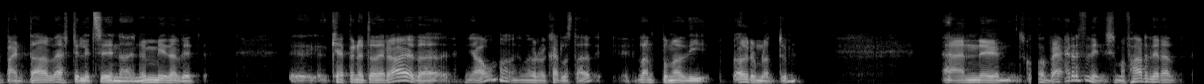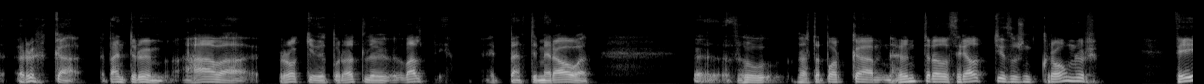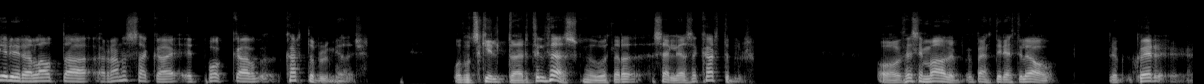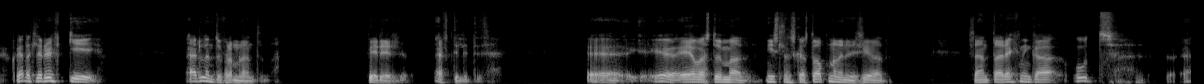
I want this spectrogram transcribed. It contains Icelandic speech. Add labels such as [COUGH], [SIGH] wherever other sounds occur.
bænda af eftirlitsiðinaðinum miða við uh, keppinöta þeirra eða já, það verður að kalla stað landbúnað í öðrum löndum En um, sko, verðin sem að farðir að rukka bendur um að hafa rokið upp úr öllu valdi. Þetta bendir mér á að uh, þú þarfst að borga 130.000 krónur fyrir að láta rannsaka eitt boka af kartöflum hjá þér. Og þú skildar til þess, þú ætlar að selja þessa kartöflur. Og þessi maður bendir réttilega á hver, hver ætlir rukki erlendu framlönduna? Fyrir eftirlitið. Eh, ég efast um að íslenska stopnarnir séu að senda rekninga út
